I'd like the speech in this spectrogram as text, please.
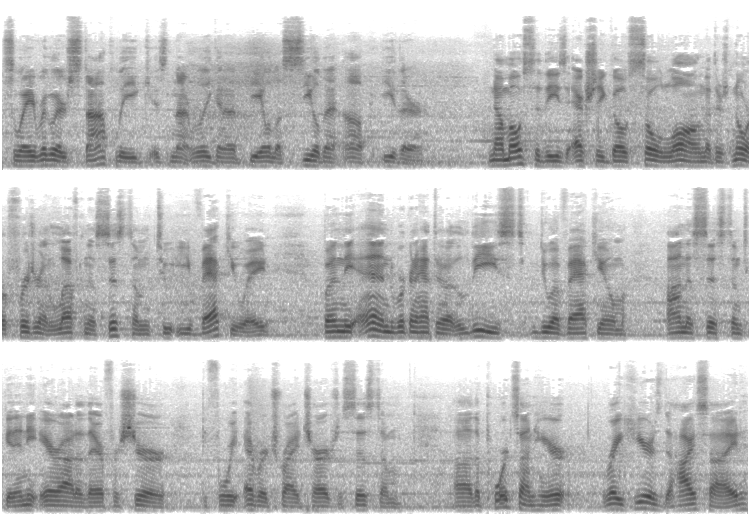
so a regular stop leak is not really gonna be able to seal that up either. Now most of these actually go so long that there's no refrigerant left in the system to evacuate, but in the end we're going to have to at least do a vacuum on the system to get any air out of there for sure before we ever try to charge the system. Uh, the ports on here, right here is the high side,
